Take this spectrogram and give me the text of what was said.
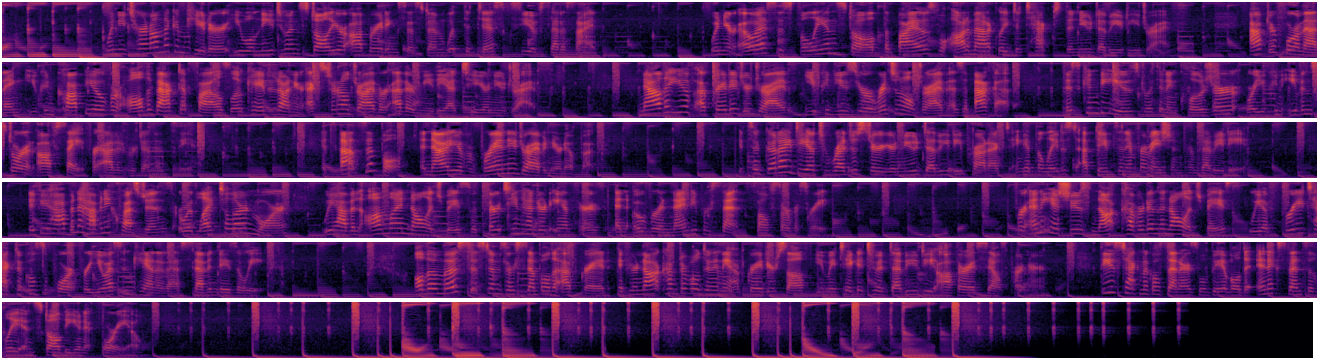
When you turn on the computer, you will need to install your operating system with the disks you have set aside. When your OS is fully installed, the BIOS will automatically detect the new WD drive. After formatting, you can copy over all the backed up files located on your external drive or other media to your new drive. Now that you have upgraded your drive, you could use your original drive as a backup. This can be used with an enclosure, or you can even store it off-site for added redundancy. It's that simple, and now you have a brand new drive in your notebook. It's a good idea to register your new WD product and get the latest updates and information from WD. If you happen to have any questions or would like to learn more, we have an online knowledge base with 1,300 answers and over a 90% self-service rate. For any issues not covered in the knowledge base, we have free technical support for US and Canada seven days a week. Although most systems are simple to upgrade, if you're not comfortable doing the upgrade yourself, you may take it to a WD authorized sales partner. These technical centers will be able to inexpensively install the unit for you.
